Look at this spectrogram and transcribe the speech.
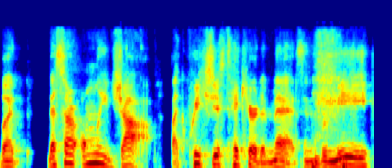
but that's our only job. Like we just take care of the meds. And for me,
